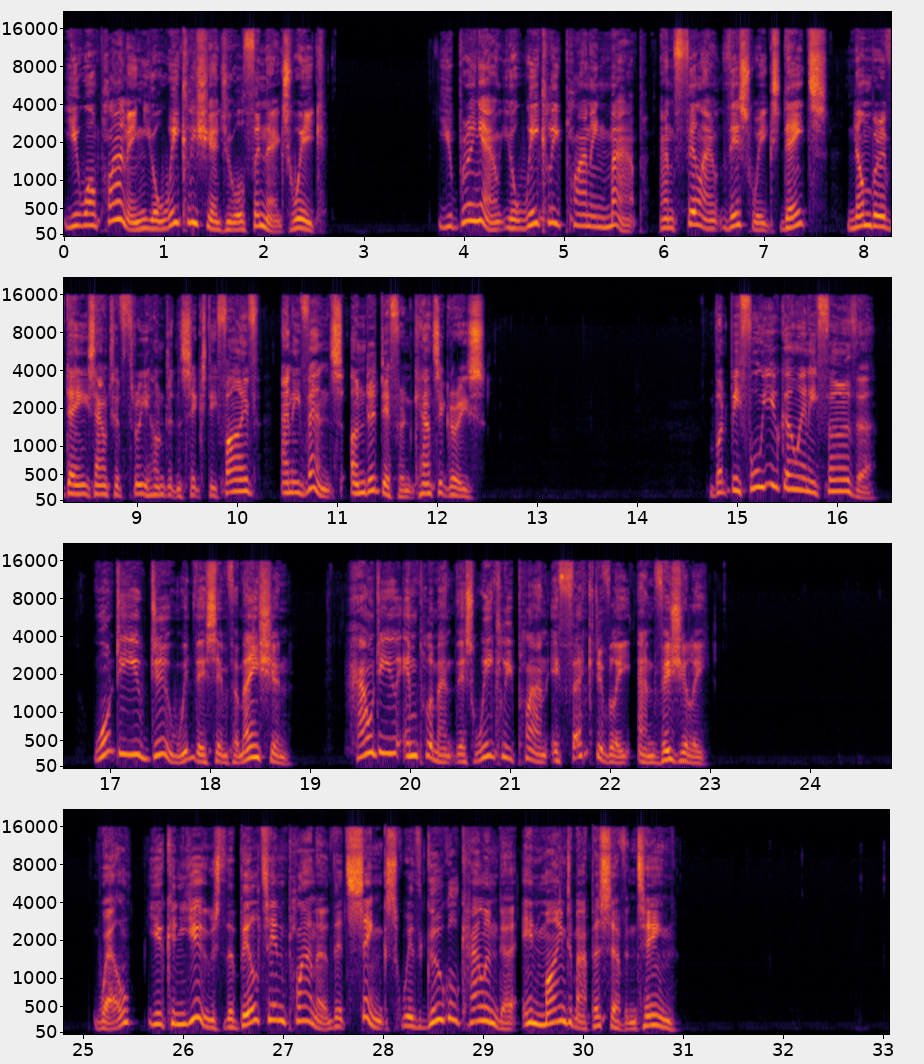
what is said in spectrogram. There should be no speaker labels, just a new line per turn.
You are planning your weekly schedule for next week. You bring out your weekly planning map and fill out this week's dates, number of days out of 365, and events under different categories. But before you go any further, what do you do with this information? How do you implement this weekly plan effectively and visually? Well, you can use the built-in planner that syncs with Google Calendar in MindMapper 17.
